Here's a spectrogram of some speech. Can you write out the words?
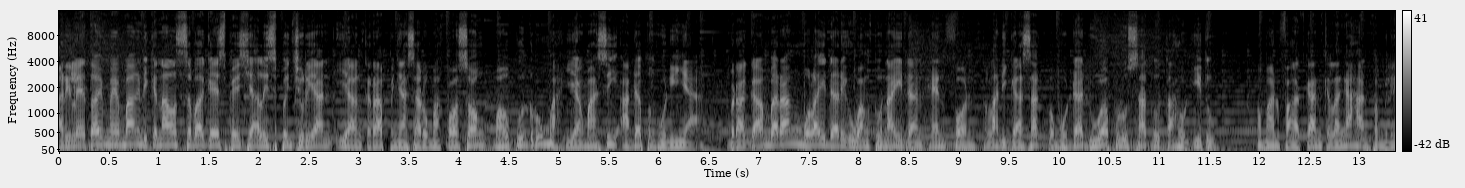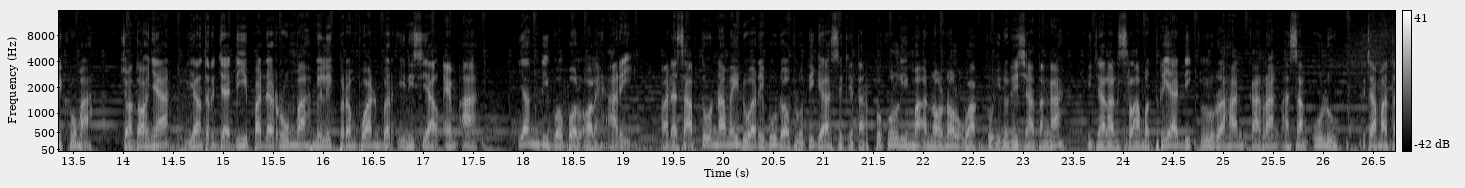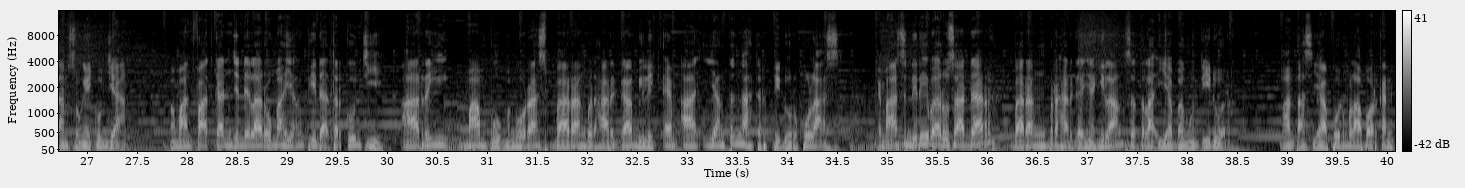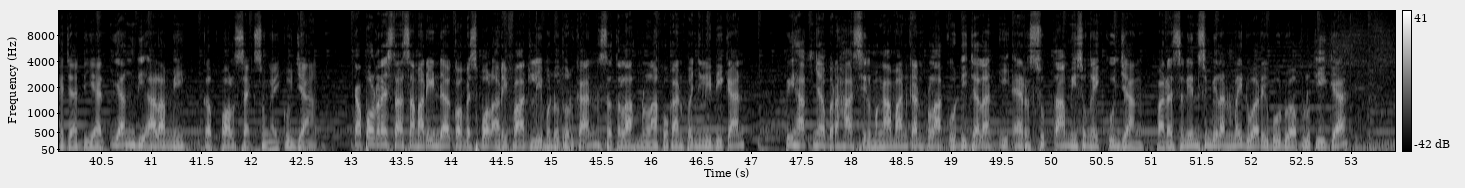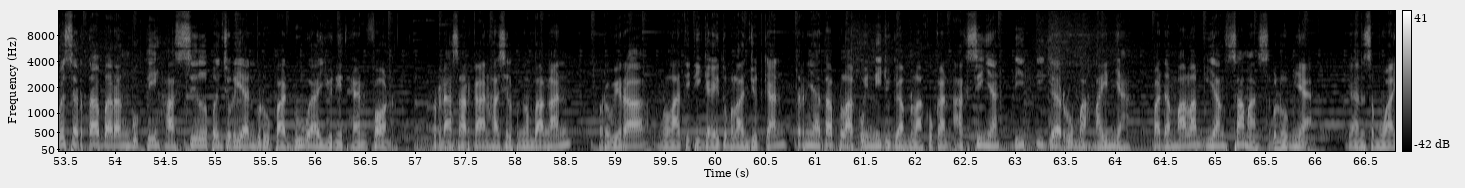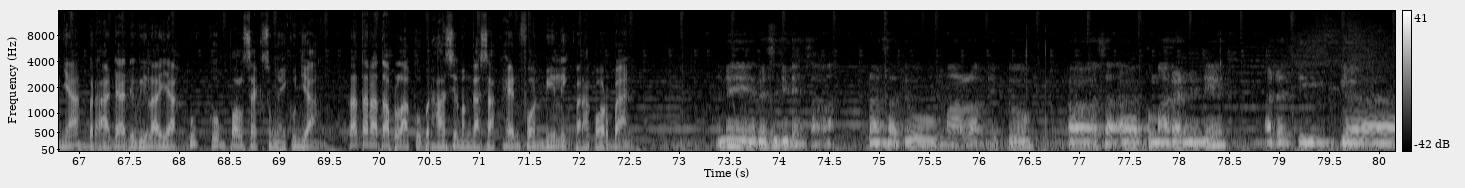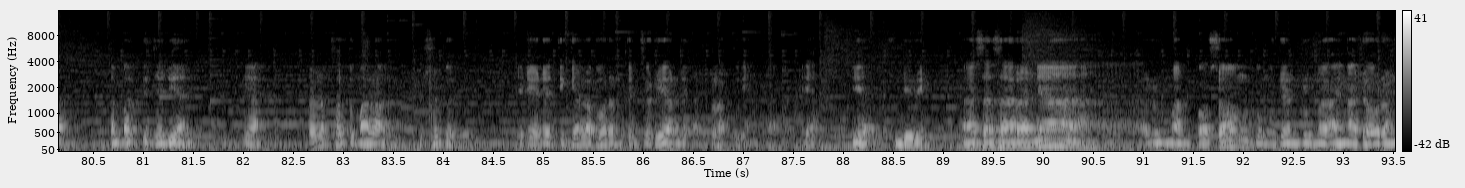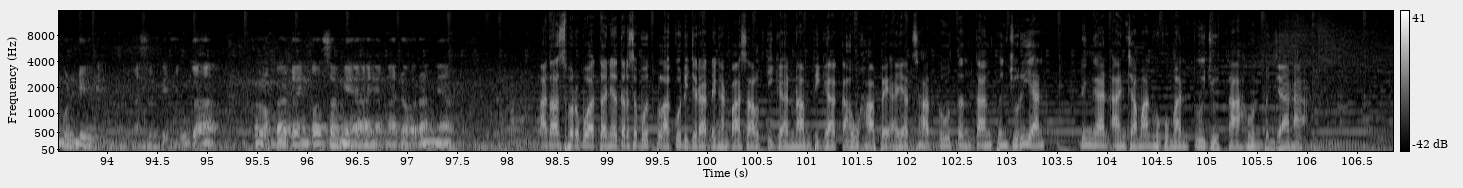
Ari Letoy memang dikenal sebagai spesialis pencurian yang kerap menyasar rumah kosong maupun rumah yang masih ada penghuninya. Beragam barang mulai dari uang tunai dan handphone telah digasak pemuda 21 tahun itu, memanfaatkan kelengahan pemilik rumah. Contohnya yang terjadi pada rumah milik perempuan berinisial MA yang dibobol oleh Ari. Pada Sabtu 6 Mei 2023 sekitar pukul 5.00 waktu Indonesia Tengah di Jalan Slamet Riyadi, Kelurahan Karang Asam Ulu, Kecamatan Sungai Kunjang. Memanfaatkan jendela rumah yang tidak terkunci, Ari mampu menguras barang berharga milik MA yang tengah tertidur pulas. MA sendiri baru sadar barang berharganya hilang setelah ia bangun tidur. Lantas ia pun melaporkan kejadian yang dialami ke Polsek Sungai Kunjang. Kapolresta Samarinda Kombes Pol Arif Adli menuturkan setelah melakukan penyelidikan, pihaknya berhasil mengamankan pelaku di Jalan IR Sutami Sungai Kunjang pada Senin 9 Mei 2023 beserta barang bukti hasil pencurian berupa dua unit handphone. Berdasarkan hasil pengembangan, perwira Melati tiga itu melanjutkan ternyata pelaku ini juga melakukan aksinya di tiga rumah lainnya pada malam yang sama sebelumnya. Dan semuanya berada di wilayah hukum Polsek Sungai Kunjang. Rata-rata pelaku berhasil menggasak handphone milik para korban. Ini residip yang sama. Nah, satu malam itu sa- eh, kemarin ini ada tiga tempat kejadian, ya. dalam satu malam tersebut. Jadi ada tiga laporan pencurian dengan pelaku yang sama ya. Iya sendiri. Uh, sasarannya rumah kosong, kemudian rumah yang ada orang pun dimasukin juga. Kalau nggak ada yang kosong ya yang ada orangnya. Atas perbuatannya tersebut, pelaku dijerat dengan pasal 363 KUHP ayat 1 tentang pencurian dengan ancaman hukuman 7 tahun penjara.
